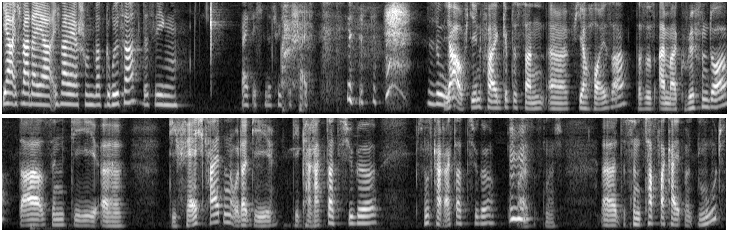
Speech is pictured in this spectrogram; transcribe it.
ja, ich war da ja, ich war da ja schon was größer, deswegen weiß ich natürlich Bescheid. so. Ja, auf jeden Fall gibt es dann äh, vier Häuser. Das ist einmal Gryffindor. Da sind die, äh, die Fähigkeiten oder die, die Charakterzüge. Sind es Charakterzüge? Ich weiß es nicht. Äh, das sind Tapferkeit und Mut.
